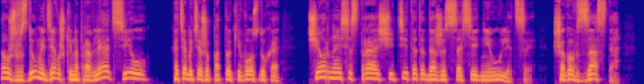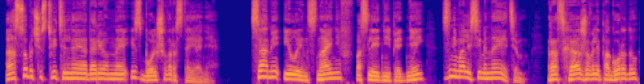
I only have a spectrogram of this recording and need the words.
А уж вздумай девушке направлять силу, хотя бы те же потоки воздуха, черная сестра ощутит это даже с соседней улицы, шагов за ста, а особо чувствительная и одаренная из большего расстояния. Сами Илайн Снайнев в последние пять дней занимались именно этим, расхаживали по городу,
